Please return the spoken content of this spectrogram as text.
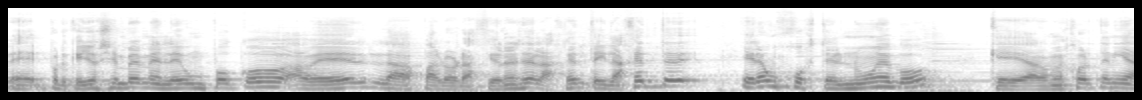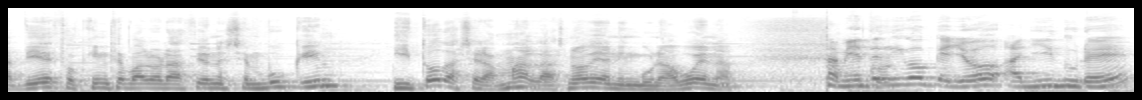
eh, porque yo siempre me leo un poco a ver las valoraciones de la gente. Y la gente era un hostel nuevo, que a lo mejor tenía 10 o 15 valoraciones en Booking, y todas eran malas, no había ninguna buena. También te digo que yo allí duré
